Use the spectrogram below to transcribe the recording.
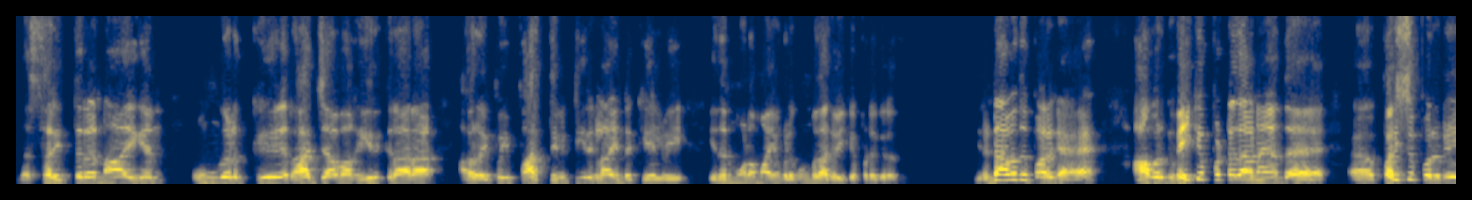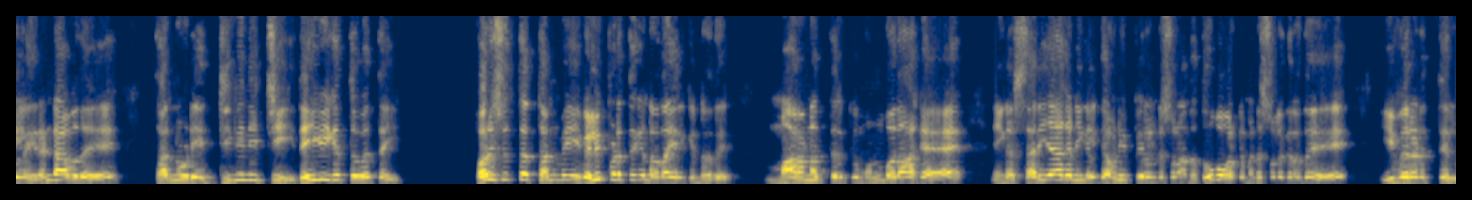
இந்த சரித்திர நாயகன் உங்களுக்கு ராஜாவாக இருக்கிறாரா? அவரை போய் பார்த்து விட்டீர்களா? என்ற கேள்வி இதன் மூலமாய் உங்களுக்கு உண்மதாக வைக்கப்படுகிறது. இரண்டாவது பாருங்க அவருக்கு வைக்கப்பட்டதான அந்த பரிசு பொருட்கள் இரண்டாவது தன்னுடைய டிவினிட்டி தெய்வீகத்துவத்தை பரிசுத்த தன்மையை வெளிப்படுத்துகின்றதா இருக்கின்றது. மரணத்திற்கு முன்பதாக நீங்கள் சரியாக நீங்கள் கவனிப்பீர்கள் என்று சொன்ன அந்த தூபவர்க்கம் என்ன சொல்லுகிறது? இவரிடத்தில்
